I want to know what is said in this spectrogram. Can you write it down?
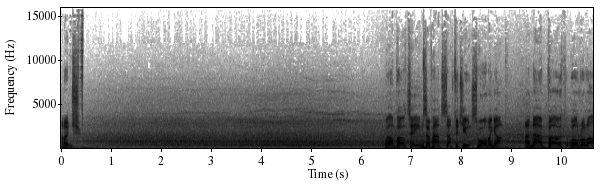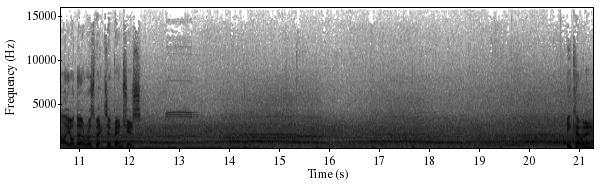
Challenge. Well, both teams have had substitutes swarming up, and now both will rely on their respective benches. Ikone.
